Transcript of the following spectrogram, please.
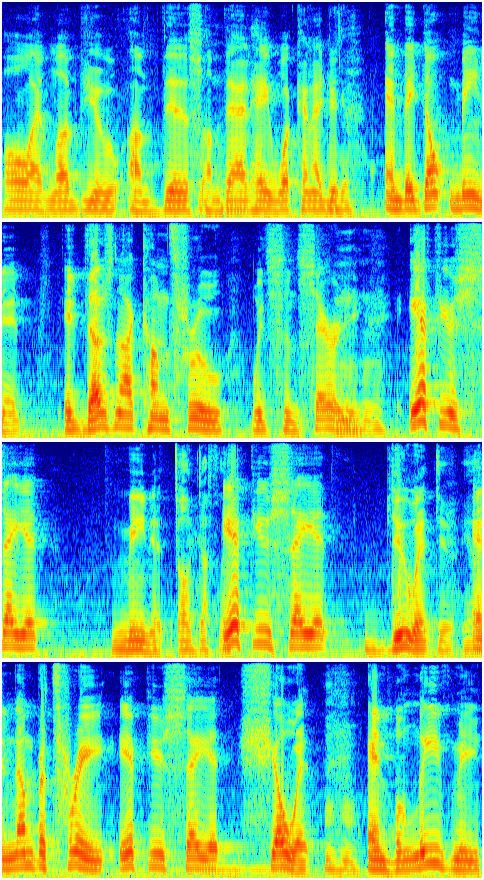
Oh, I love you. I'm this. Mm-hmm. I'm that. Hey, what can I do? And they don't mean it. It does not come through with sincerity. Mm-hmm. If you say it, mean it. Oh, definitely. If you say it, do it. Do- yeah. And number three, if you say it, show it. Mm-hmm. And believe me,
